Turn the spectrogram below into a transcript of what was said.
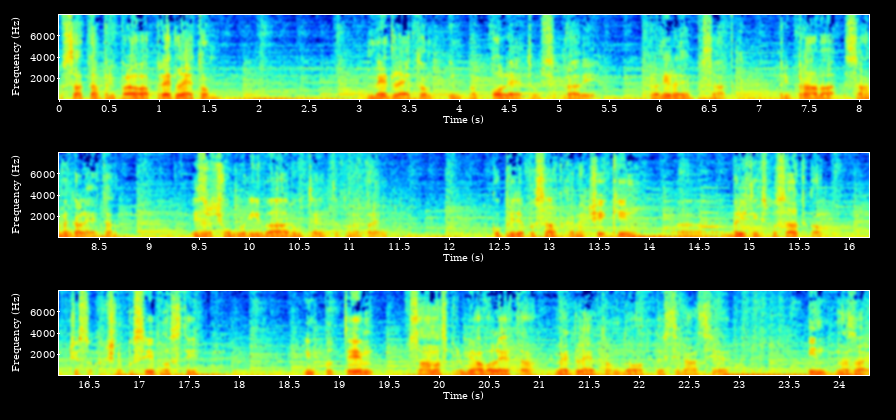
Vsa ta priprava pred letom, med letom in pa po letu, se pravi planiranje posadk, priprava samega leta, izračun goriva, rute in tako naprej. Ko pride posadka na check-in, uh, briefing s posadko, če so kakšne posebnosti, in potem sama spremljava leta med letom do destinacije in nazaj.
